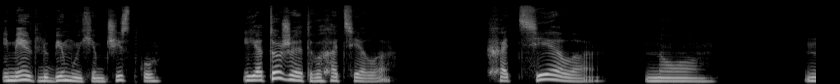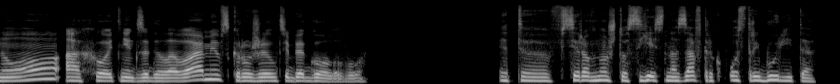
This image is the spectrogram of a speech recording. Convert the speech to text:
имеют любимую химчистку. И я тоже этого хотела. Хотела, но... Но охотник за головами вскружил тебе голову. Это все равно, что съесть на завтрак острый буррито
